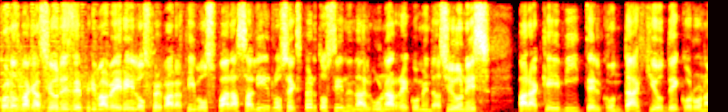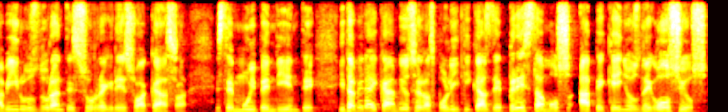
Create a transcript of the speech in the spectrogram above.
Con las vacaciones de primavera y los preparativos para salir, los expertos tienen algunas recomendaciones para que evite el contagio de coronavirus durante su regreso a casa. Esté muy pendiente. Y también hay cambios en las políticas de préstamos a pequeños negocios,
